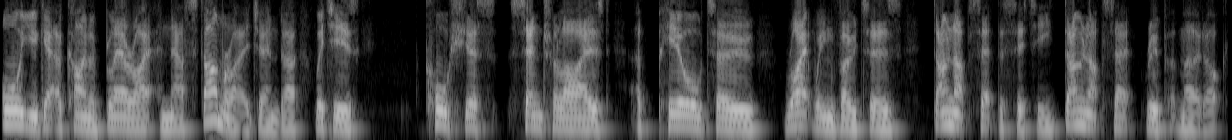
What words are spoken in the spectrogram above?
or you get a kind of Blairite and now Starmerite agenda, which is cautious, centralized, appeal to right wing voters, don't upset the city, don't upset Rupert Murdoch.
